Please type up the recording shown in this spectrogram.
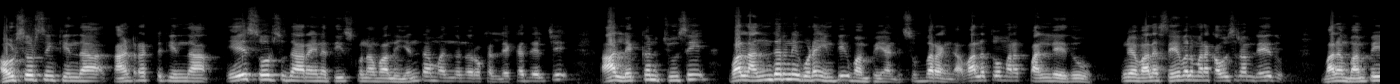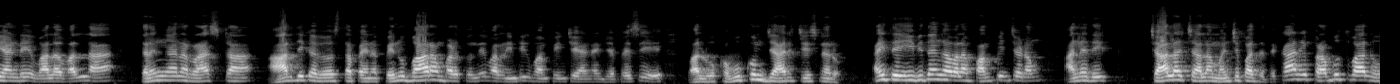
అవుట్సోర్సింగ్ కింద కాంట్రాక్ట్ కింద ఏ సోర్స్ దారైనా తీసుకున్న వాళ్ళు ఎంతమంది ఉన్నారో ఒక లెక్క తెలిసి ఆ లెక్కను చూసి వాళ్ళందరినీ కూడా ఇంటికి పంపించండి శుభ్రంగా. వాళ్ళతో మనకు పని లేదు. వాళ్ళ సేవలు మనకు అవసరం లేదు. వాళ్ళని పంపించండి వాళ్ళ వల్ల తెలంగాణ రాష్ట్ర ఆర్థిక వ్యవస్థ పైన పెనుభారం పడుతుంది. వాళ్ళని ఇంటికి పంపించేయండి అని చెప్పేసి వాళ్ళు ఒక హుకుం జారీ చేసినారు. అయితే ఈ విధంగా వాళ్ళని పంపించడం అనేది చాలా చాలా మంచి పద్ధతి. కానీ ప్రభుత్వాలు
